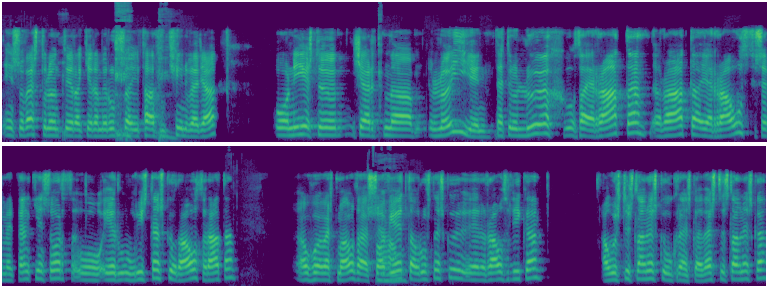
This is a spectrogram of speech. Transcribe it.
eins og Vesturlund er að gera með rúsa í faðum kínverja. Og nýjastu hérna lögin, þetta eru lög og það er rata, rata er ráð sem er penkinsorð og er úr íslensku ráð, rata, áhugavert mál, það er sovjet á rúsnesku, er ráð líka. Á austurslafnesku, ukrainska eða vesturslafneska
